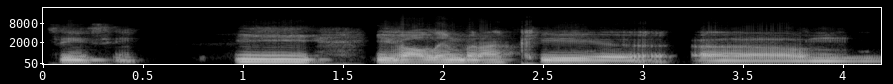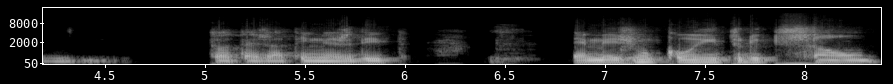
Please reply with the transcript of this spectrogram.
sim, sim. E, e vale lembrar que, um, tu até já tinhas dito, é mesmo com a introdução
